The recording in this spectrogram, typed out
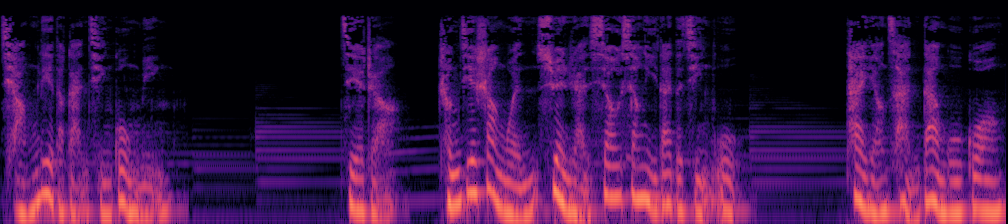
强烈的感情共鸣。接着。承接上文渲染潇湘一带的景物，太阳惨淡无光，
